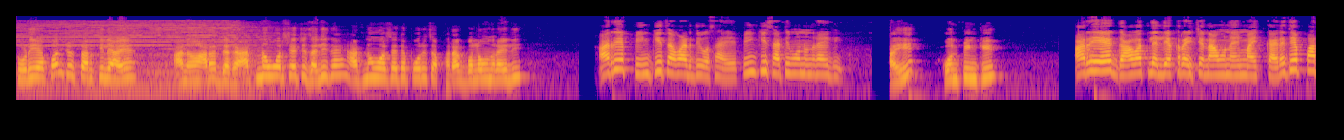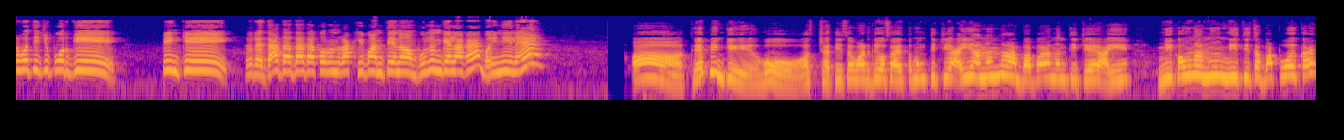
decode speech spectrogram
थोडी आहे पंचवीस तारखेला आहे. आणि आराध्या काय आठ नऊ वर्षाची झाली काय? आठ नऊ वर्षाच्या पोरीचा फराक बोलावून राहिली? अरे पिंकीचा वाढदिवस आहे. पिंकीसाठी म्हणून राहिली. आई कोण पिंकी? अरे गावातल्या लेकराचे नाव नाही माहीत काय रे ते? पार्वतीची पोरगी. पिंकी तुला दादा दादा करून राखी बांधते ना भुलून गेला का बहिणीने आ ते पिंकी हो अच्छा तिचा वाढदिवस आहे तर मग तिची आई आणून ना बाबा आणि तिचे आई. मी काहून आणू? मी तिचा बापू आहे काय?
